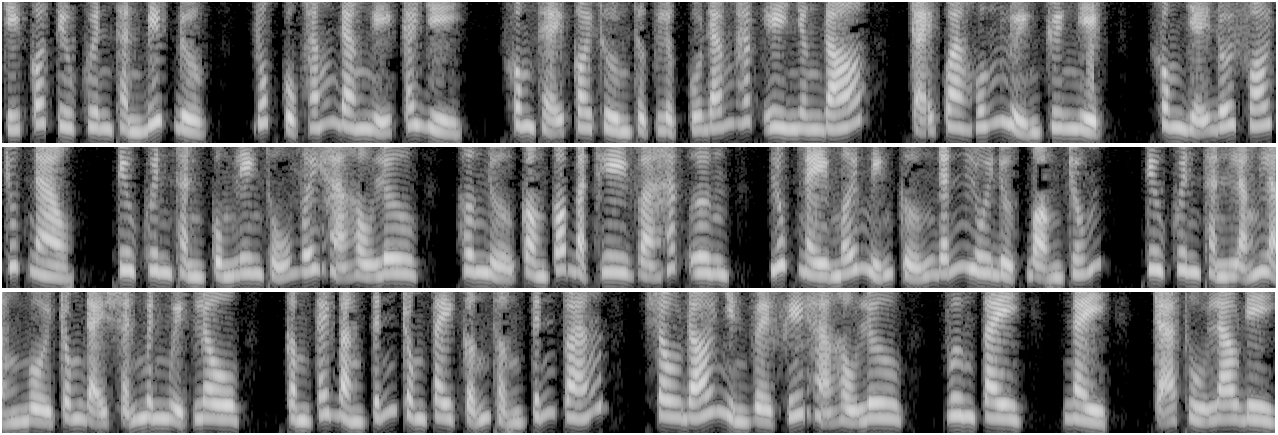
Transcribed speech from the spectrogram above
chỉ có tiêu khuyên thành biết được, rốt cuộc hắn đang nghĩ cái gì, không thể coi thường thực lực của đám hắc y nhân đó, trải qua huấn luyện chuyên nghiệp, không dễ đối phó chút nào, tiêu khuyên thành cùng liên thủ với hạ hầu lưu, hơn nữa còn có bạch hy và hắc ương lúc này mới miễn cưỡng đánh lui được bọn chúng, Tiêu Khuynh Thành lặng lặng ngồi trong đại sảnh Minh Nguyệt Lâu, cầm cái bàn tính trong tay cẩn thận tính toán, sau đó nhìn về phía Hạ Hầu Lưu, vương tay, này, trả thù lao đi,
